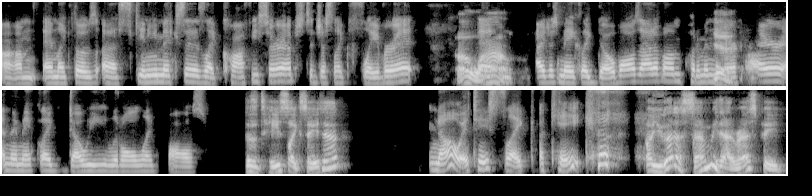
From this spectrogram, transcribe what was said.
um, and like those uh, skinny mixes, like coffee syrups to just like flavor it. Oh wow. And I just make like dough balls out of them, put them in the Yeah. air fryer, and they make like doughy little like balls. Does it taste like seitan? No, it tastes like a cake. Oh, you gotta send me that recipe.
